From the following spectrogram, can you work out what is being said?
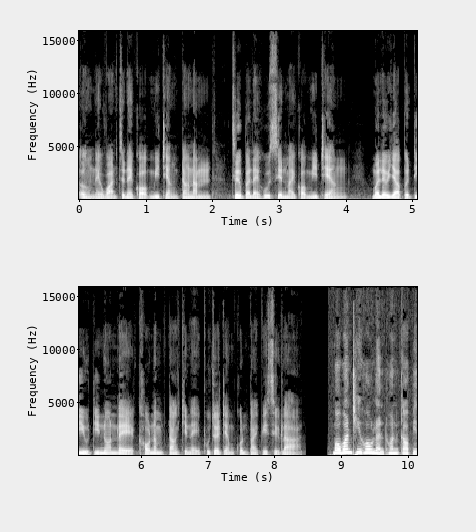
เอิงในวันจะในก็มีเทียงตั้งนำจื้อไปไหลหูเซียนใหม่ก็มีเทียง เมื่อเลียวยาเปิดที่อยู่ที่นอนแหล่เขานำตังกินในผู้ใจเตรียมก้นไปพิสิกลา เมื่อวันที่6เดือนธันวาคมปี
